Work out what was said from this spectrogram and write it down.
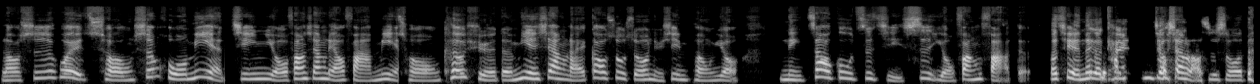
老师会从生活面、经由芳香疗法面、从科学的面向来告诉所有女性朋友，你照顾自己是有方法的。而且那个开心，就像老师说的，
